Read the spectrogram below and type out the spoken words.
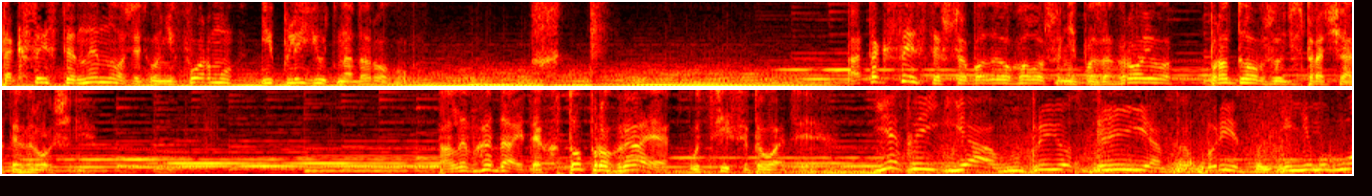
Таксисти не носять уніформу і плюють на дорогу. А таксисти, що були оголошені поза грою, продовжують втрачати гроші. Але вгадайте, хто програє у цій ситуації? Если я в- привез клиента в Борисполь и не могу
